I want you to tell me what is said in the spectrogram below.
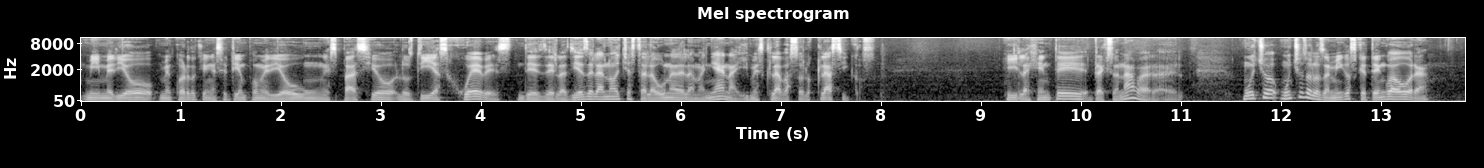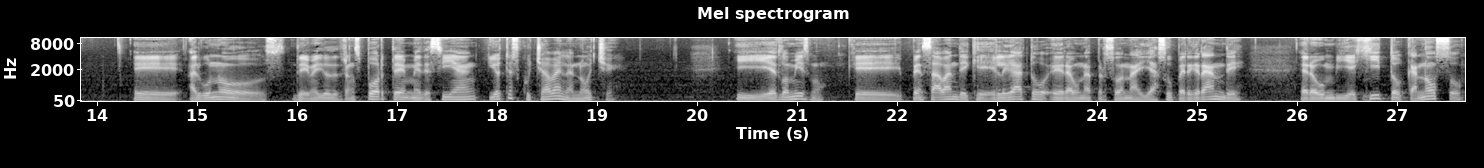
Me, dio, me acuerdo que en ese tiempo me dio un espacio los días jueves, desde las 10 de la noche hasta la 1 de la mañana, y mezclaba solo clásicos. Y la gente reaccionaba. Mucho, muchos de los amigos que tengo ahora, eh, algunos de medios de transporte, me decían, yo te escuchaba en la noche. Y es lo mismo, que pensaban de que el gato era una persona ya súper grande, era un viejito canoso,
